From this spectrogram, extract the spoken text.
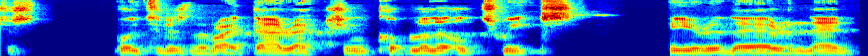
just pointed us in the right direction. A couple of little tweaks here and there, and then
